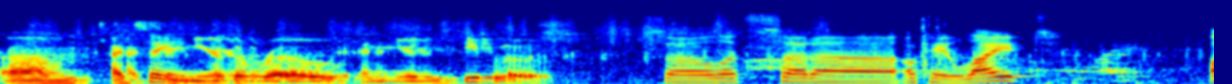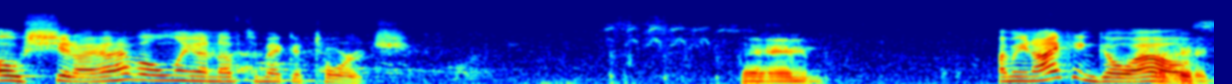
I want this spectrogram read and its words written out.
Um, I'd say near the road and near these depots. So let's set uh okay, light. Oh shit, I have only enough to make a torch. Same. I mean I can go out. Okay.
